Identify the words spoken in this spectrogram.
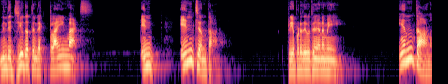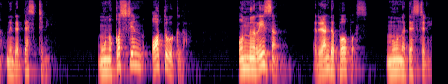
നിന്റെ ജീവിതത്തിന്റെ ക്ലൈമാക്സ് എന്റ് എന്താണ്? പ്രിയപ്പെട്ട ദൈവത്തിന് ജനമേ എന്താണ് നിന്റെ ഡെസ്റ്റിനി മൂന്ന് ക്വസ്റ്റ്യൻ ഓർത്തു വെക്കുക ഒന്ന് റീസൺ രണ്ട് പേർപ്പസ് മൂന്ന് ഡെസ്റ്റിനി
